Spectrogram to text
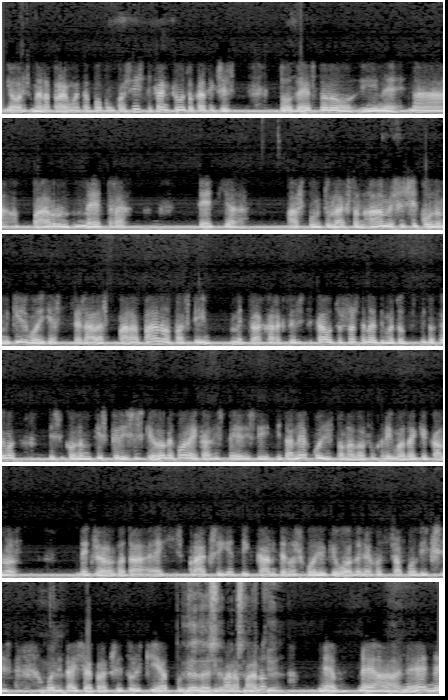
για ορισμένα πράγματα που αποφασίστηκαν και ούτω καθεξής. Το δεύτερο είναι να πάρουν μέτρα τέτοια ας πούμε τουλάχιστον άμεσης οικονομικής βοήθειας της Ελλάδας, παραπάνω από αυτή, με τα χαρακτηριστικά, ούτως ώστε να αντιμετωπιστεί το θέμα της οικονομικής κρίσης. Και εδώ δεν χωράει καθυστέρηση. Ήταν εύκολη στο να δώσουν χρήματα και καλώς δεν ξέρω αν θα τα έχεις πράξει, γιατί κάνετε ένα σχόλιο και εγώ δεν έχω τις αποδείξεις ναι. ότι τα εισέπραξε η Τουρκία. Που δεν τα παραπάνω. Ναι, ναι, ναι, ναι.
